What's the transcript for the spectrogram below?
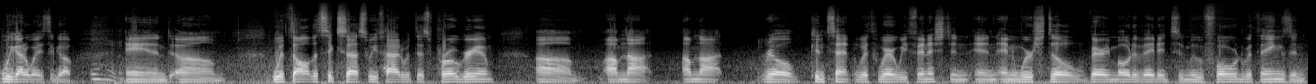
we got a ways to go. And um, with all the success we've had with this program, um, I'm not I'm not real content with where we finished, and, and, and we're still very motivated to move forward with things. And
